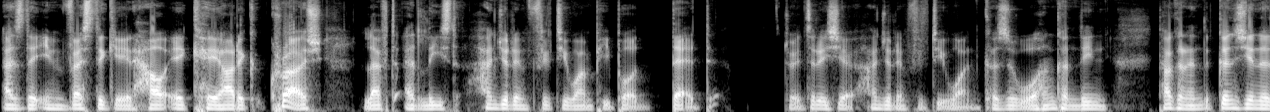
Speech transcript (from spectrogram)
as they investigate how a chaotic crush left at least 151 people dead. 对，这里写 hundred and fifty one，可是我很肯定，它可能更新的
